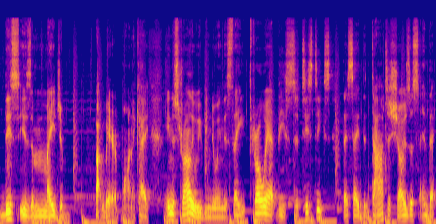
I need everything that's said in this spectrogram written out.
this is a major bugbear of mine. Okay, in Australia we've been doing this. They throw out these statistics. They say the data shows us, and they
